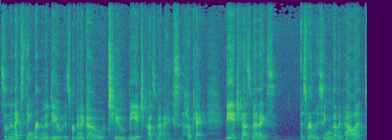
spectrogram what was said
So the next thing we're gonna do is we're gonna go to BH Cosmetics. Okay, BH Cosmetics is releasing another palette.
